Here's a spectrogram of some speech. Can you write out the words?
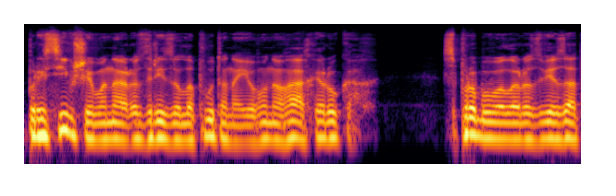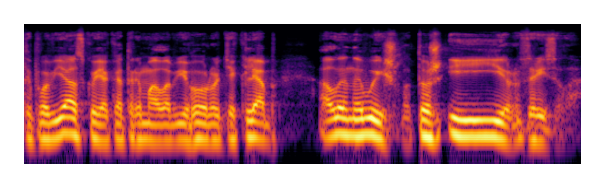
Присівши, вона розрізала пута на його ногах і руках. Спробувала розв'язати пов'язку, яка тримала в його роті кляп, але не вийшло, тож і її розрізала.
